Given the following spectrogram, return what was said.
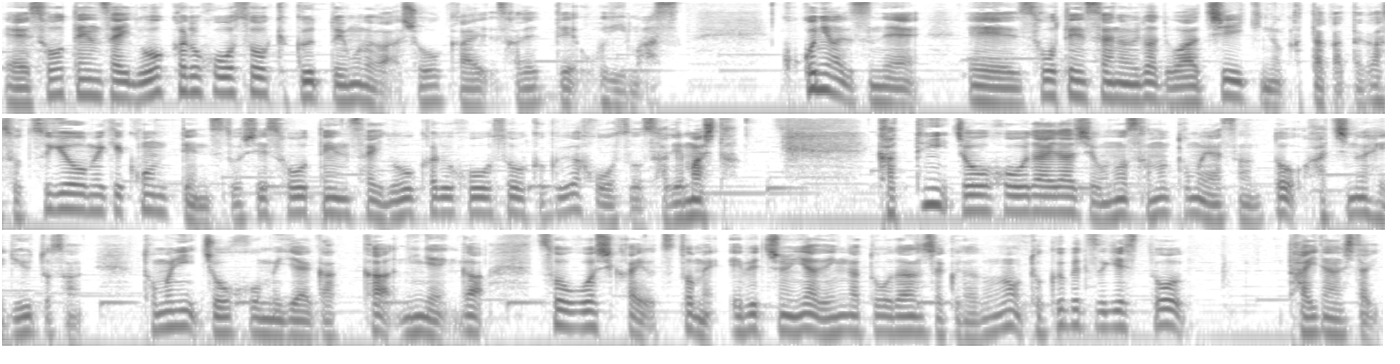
えー、総天祭ローカル放送局というものが紹介されております。ここにはですね、えー、総天祭の裏では地域の方々が卒業向けコンテンツとして総天祭ローカル放送局が放送されました。勝手に情報大ラジオの佐野智也さんと八戸龍斗さん、共に情報メディア学科2年が総合司会を務め、エベチュンやレンガ登壇爵などの特別ゲストを対談したり、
